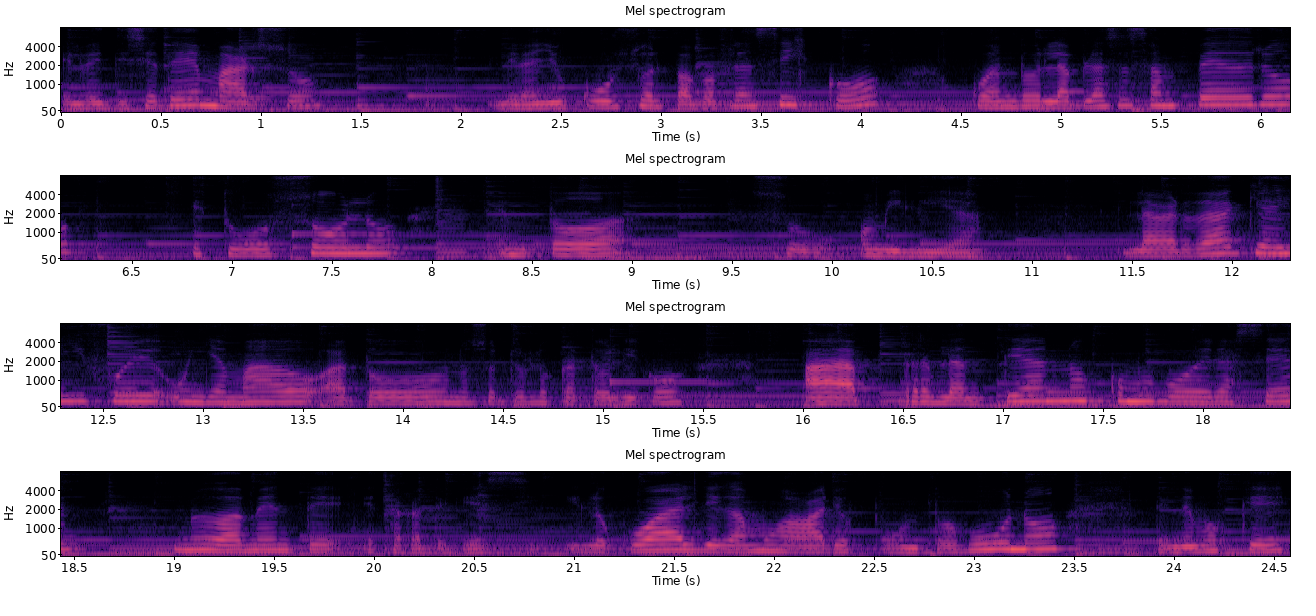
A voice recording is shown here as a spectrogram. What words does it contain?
el 27 de marzo del año curso el Papa Francisco, cuando la Plaza San Pedro estuvo solo en toda su homilía. La verdad que ahí fue un llamado a todos nosotros los católicos a replantearnos cómo poder hacer nuevamente esta catequesis, y lo cual llegamos a varios puntos. Uno, tenemos que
